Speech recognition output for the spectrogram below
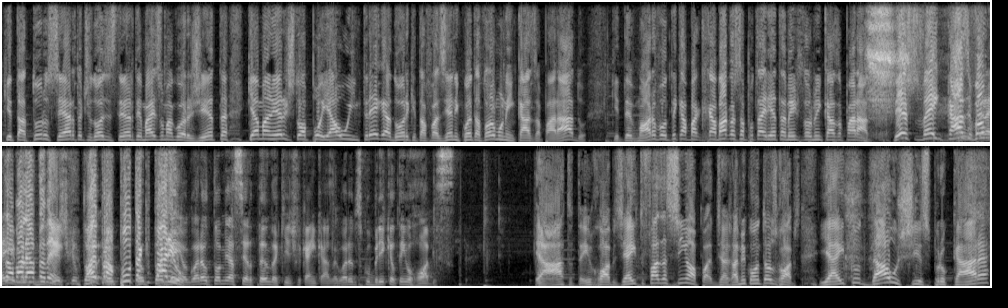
que tá tudo certo, eu te dou as estrelas, tem mais uma gorjeta, que é a maneira de tu apoiar o entregador que tá fazendo, enquanto tá todo mundo em casa parado, que teve uma hora eu vou ter que acabar com essa putaria também de todo mundo em casa parado. Deixa os velhos em casa não, e vamos trabalhar também. Tô, Vai pra eu, puta eu, que pariu! Bem, agora eu tô me acertando aqui de ficar em casa, agora eu descobri que eu tenho hobbies. Ah, tu tem hobbies. E aí tu faz assim, ó, já, já me conta os hobbies. E aí tu dá o X pro cara,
